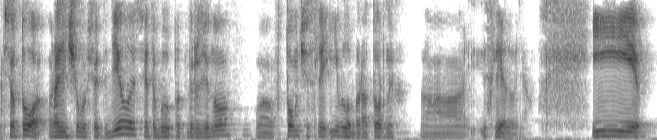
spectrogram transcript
все то, ради чего все это делалось, это было подтверждено э, в том числе и в лабораторных а, исследованиях. И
